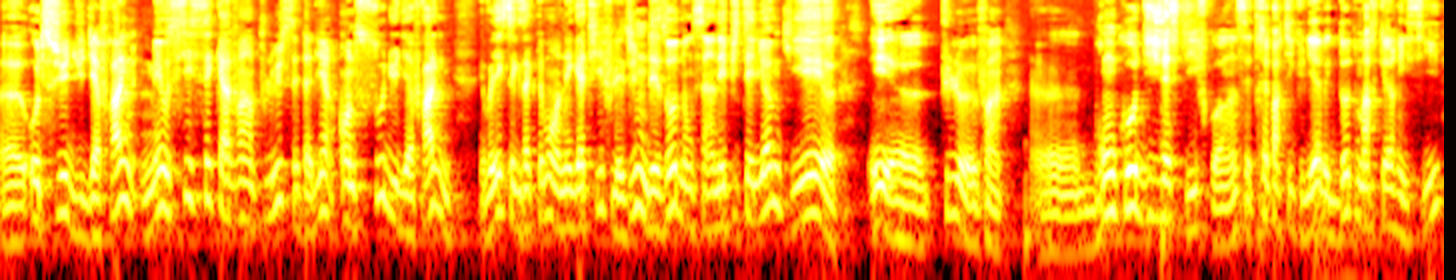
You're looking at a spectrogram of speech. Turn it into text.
euh, au-dessus du diaphragme, mais aussi CK20+, c'est-à-dire en dessous du diaphragme. Et vous voyez que c'est exactement en négatif les unes des autres, donc c'est un épithélium qui est, euh, est euh, plus, enfin, euh, bronco-digestif, quoi. Hein. c'est très particulier avec d'autres marqueurs ici.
